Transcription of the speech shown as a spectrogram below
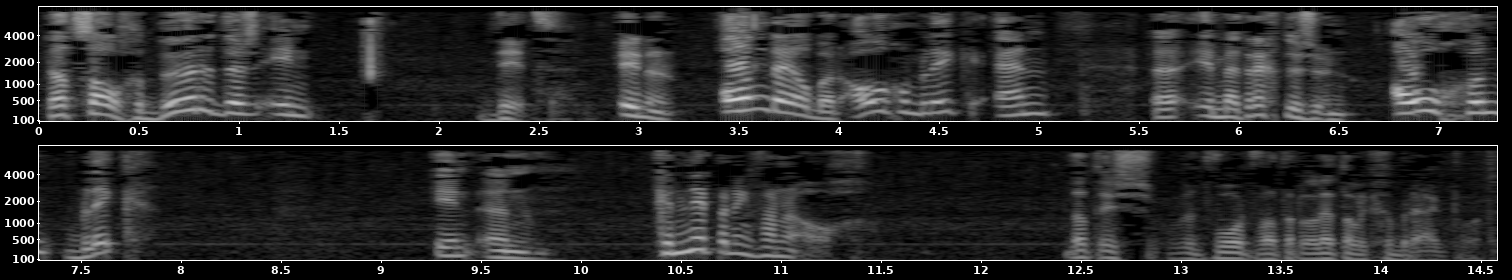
Dat zal gebeuren dus in dit. In een ondeelbaar ogenblik en in met recht dus een ogenblik in een knippering van een oog. Dat is het woord wat er letterlijk gebruikt wordt.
